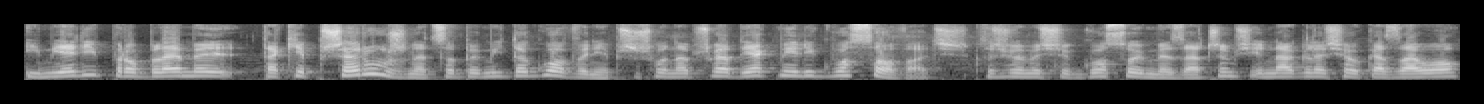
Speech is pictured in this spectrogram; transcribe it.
i mieli problemy takie przeróżne, co by mi do głowy nie przyszło, na przykład jak mieli głosować. Ktoś wymyślił, głosujmy za czymś i nagle się okazało,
